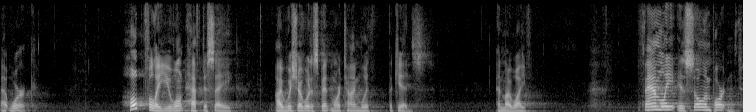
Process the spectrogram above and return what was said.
at work. Hopefully, you won't have to say, I wish I would have spent more time with the kids and my wife Family is so important.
